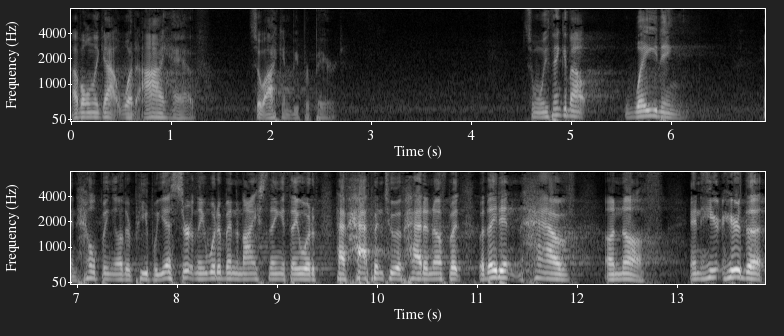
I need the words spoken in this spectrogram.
I've only got what I have so I can be prepared. So when we think about waiting and helping other people, yes, certainly it would have been a nice thing if they would have happened to have had enough, but, but they didn't have enough. And here, here the,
